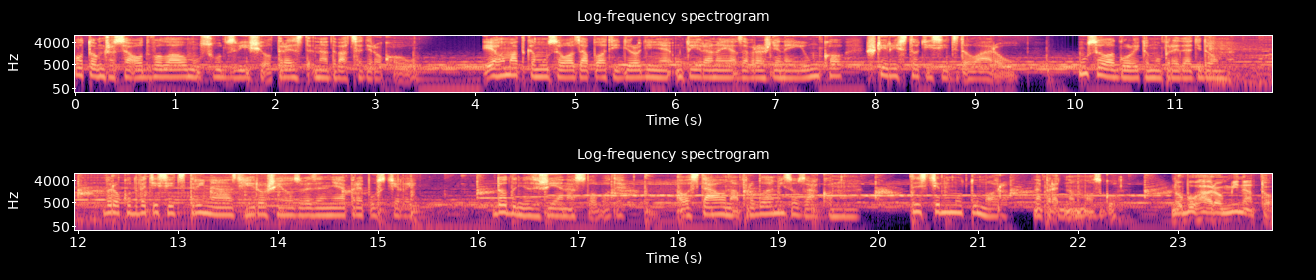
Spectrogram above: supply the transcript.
Po tom, čo sa odvolal, mu súd zvýšil trest na 20 rokov. Jeho matka musela zaplatiť rodine utýranej a zavraždenej Junko 400 tisíc dolárov. Musela kvôli tomu predať dom. V roku 2013 Hiroshiho z väzenia prepustili. Dodnes žije na slobode, ale stále má problémy so zákonom. Zistili mu tumor na prednom mozgu. Nobuharo Minato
